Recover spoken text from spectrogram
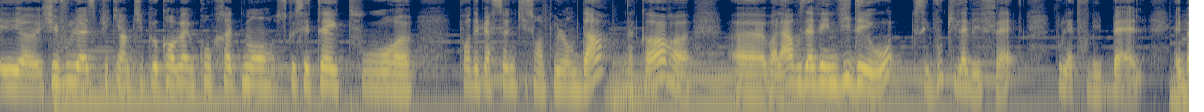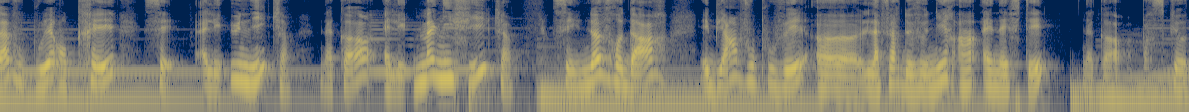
euh, j'ai voulu expliquer un petit peu quand même concrètement ce que c'était pour pour des personnes qui sont un peu lambda, d'accord? Voilà, vous avez une vidéo, c'est vous qui l'avez faite, vous la trouvez belle, et eh ben vous pouvez en créer. C'est, elle est unique d'accord? Elle est magnifique, c'est une œuvre d'art, eh bien vous pouvez euh, la faire devenir un NFT, d'accord? Parce que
